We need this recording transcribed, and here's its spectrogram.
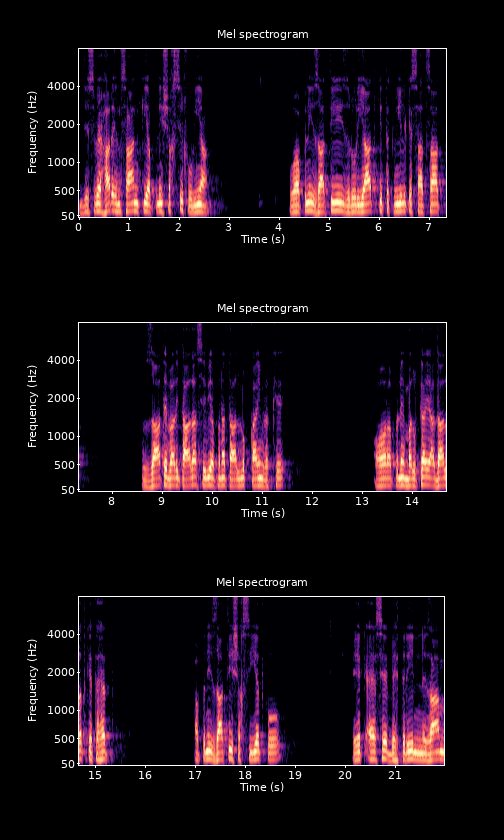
جس میں ہر انسان کی اپنی شخصی خوبیاں، وہ اپنی ذاتی ضروریات کی تکمیل کے ساتھ ساتھ ذات باری تعلیٰ سے بھی اپنا تعلق قائم رکھے اور اپنے ملکہ عدالت کے تحت اپنی ذاتی شخصیت کو ایک ایسے بہترین نظام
